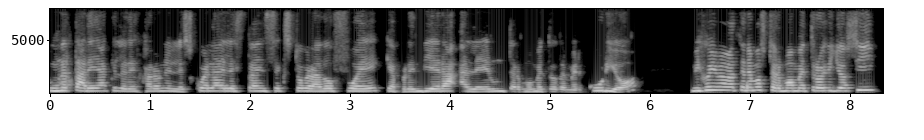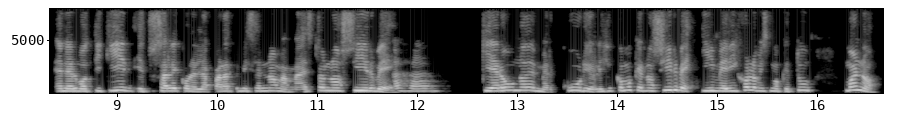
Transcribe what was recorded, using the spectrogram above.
una tarea que le dejaron en la escuela, él está en sexto grado, fue que aprendiera a leer un termómetro de mercurio. Me dijo, oye, mamá, tenemos termómetro. Y yo, sí, en el botiquín. Y tú sale con el aparato y me dice, no, mamá, esto no sirve. Quiero uno de mercurio. Le dije, ¿cómo que no sirve? Y me dijo lo mismo que tú. Bueno,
